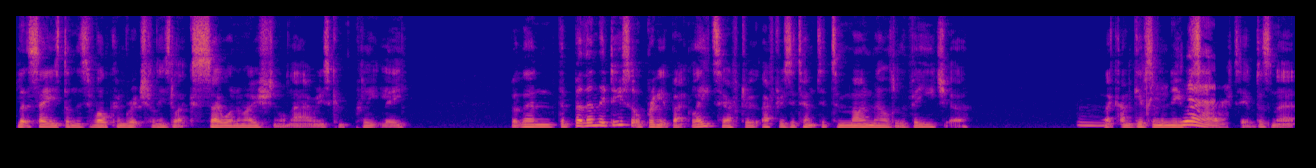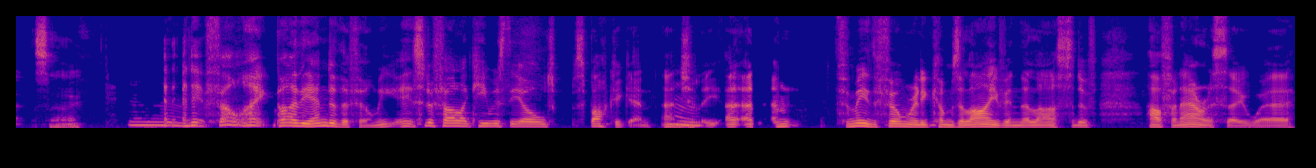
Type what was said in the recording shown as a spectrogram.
let's say he's done this Vulcan ritual. and He's like so unemotional now, and he's completely But then, the, but then they do sort of bring it back later after after he's attempted to mind meld with V'Ger. Mm. That kind of gives him a new Yeah. perspective, doesn't it? So And, Mm. and it felt like by the end of the film, he, it sort of felt like he was the old Spock again, actually. And, and, and for me, the film really comes alive in the last sort of half an hour or so, where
